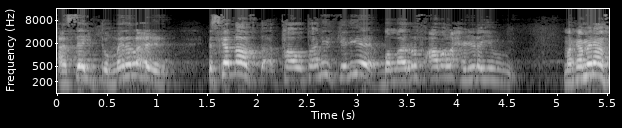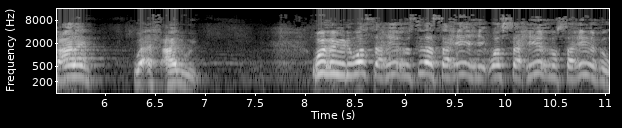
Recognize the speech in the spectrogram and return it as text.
casaytum mayna la xidhiidhin. Iska dhaaf taawtaniid keliye damaair rafcaba la xidhiidhaya bu marka mayna afcaalayn? Waa afcaal wey wuxuu yidhi wsaxiixu sida saxiixi wsaxiixu saxiixu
